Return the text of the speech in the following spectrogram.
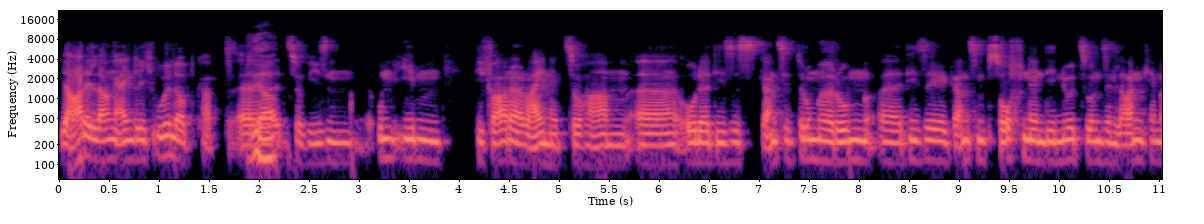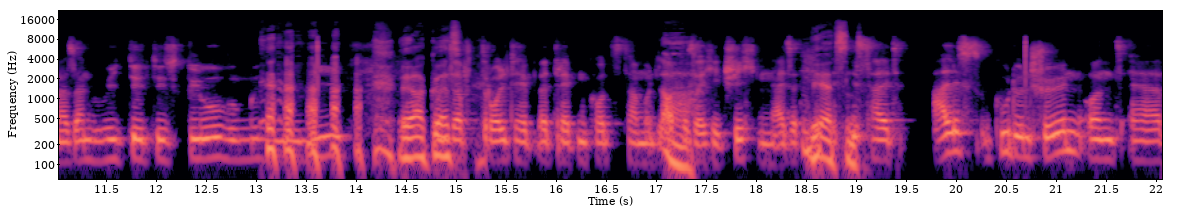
jahrelang eigentlich Urlaub gehabt äh, ja. zur Wiesen, um eben die Fahrerei nicht zu haben äh, oder dieses ganze Drumherum, äh, diese ganzen Psoffenen, die nur zu uns in den Laden kommen, sagen, das ist Klo, ja, gut. und auf Trolltreppen kotzt haben und lauter ah. solche Geschichten. Also es ist halt alles gut und schön und äh,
